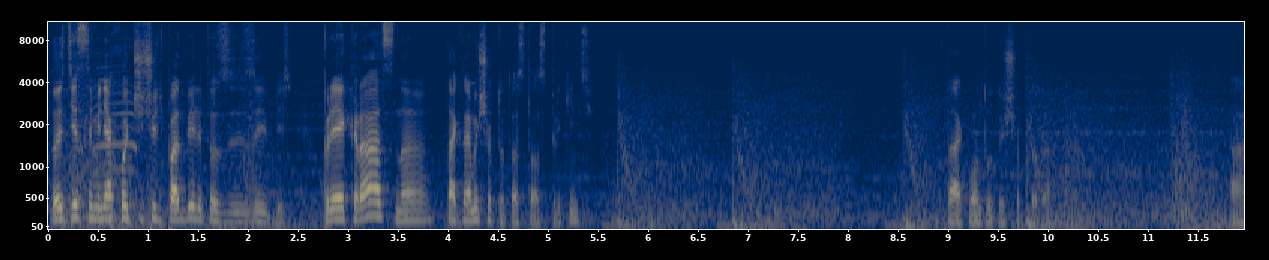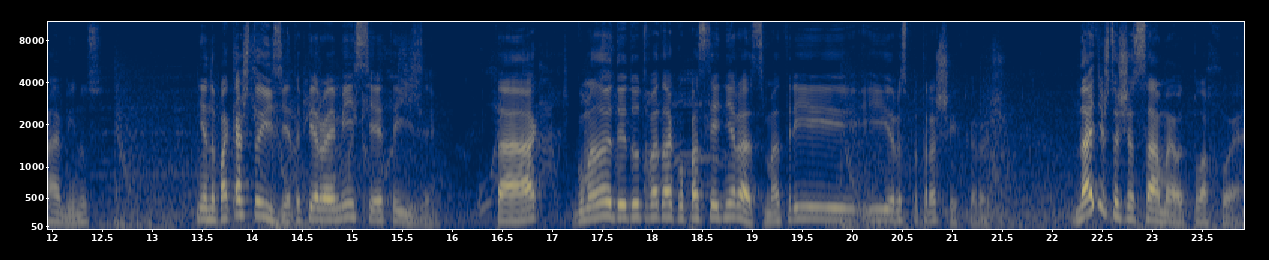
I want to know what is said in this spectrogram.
То есть, если меня хоть чуть-чуть подбили, то за заебись. Прекрасно. Так, там еще кто-то остался, прикиньте. Так, вон тут еще кто-то. Ага, минус. Не, ну пока что изи. Это первая миссия, это изи. Так, гуманоиды идут в атаку последний раз. Смотри и распотроши их, короче. Знаете, что сейчас самое вот плохое?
